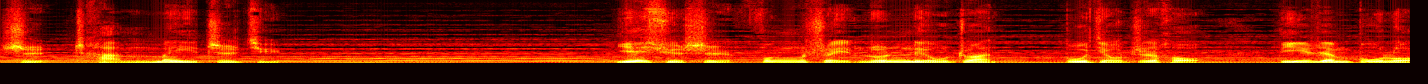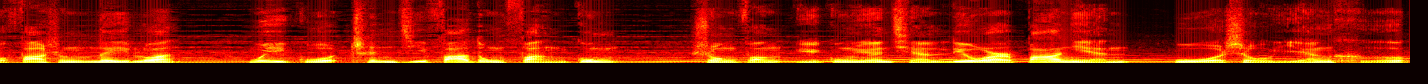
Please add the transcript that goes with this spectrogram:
是谄媚之举。也许是风水轮流转，不久之后，敌人部落发生内乱，魏国趁机发动反攻，双方于公元前六二八年握手言和。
